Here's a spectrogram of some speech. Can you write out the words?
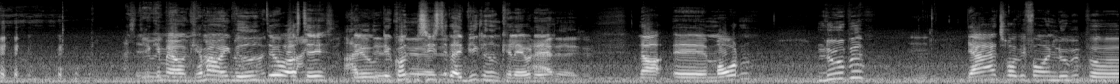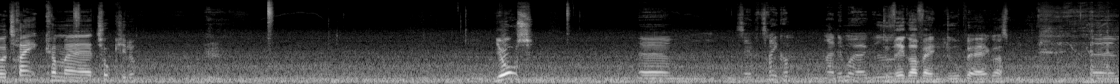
jo. Altså, Det kan man, jo, kan man jo ikke vide. Det er jo også det. Det er jo, det- det er kun det den sidste, det. der i virkeligheden kan lave Ja, det. det er rigtigt. Nå, øh, Morten. Lupe. Jeg tror, vi får en lupe på 3,2 kilo. Jos. Øhm, sagde du 3, kom? Nej, det må jeg ikke vide. Du ved godt, hvad en lupe er, ikke også? Øhm,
